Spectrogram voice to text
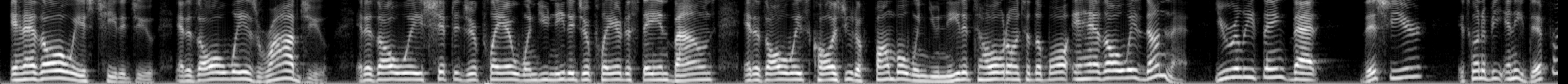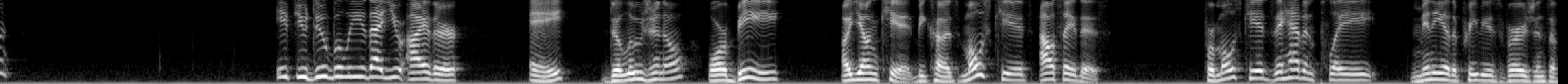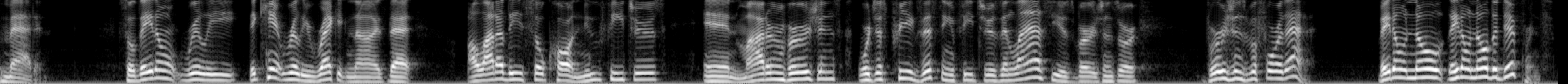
It has always cheated you. It has always robbed you. It has always shifted your player when you needed your player to stay in bounds. It has always caused you to fumble when you needed to hold on to the ball. It has always done that. You really think that this year it's going to be any different? If you do believe that you're either A, delusional, or B, a young kid, because most kids, I'll say this, for most kids, they haven't played many of the previous versions of Madden. So they don't really, they can't really recognize that a lot of these so called new features and modern versions were just pre-existing features in last year's versions or versions before that. They don't know they don't know the difference.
